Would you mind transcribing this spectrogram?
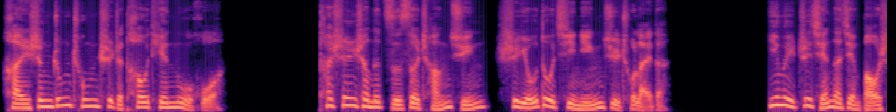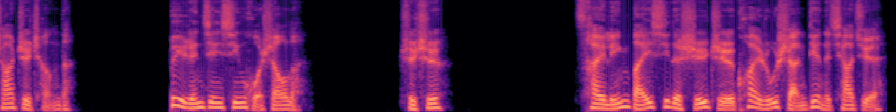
喊声中充斥着滔天怒火。他身上的紫色长裙是由斗气凝聚出来的，因为之前那件薄纱制成的，被人间星火烧了。吃吃。彩铃白皙的食指快如闪电的掐诀，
